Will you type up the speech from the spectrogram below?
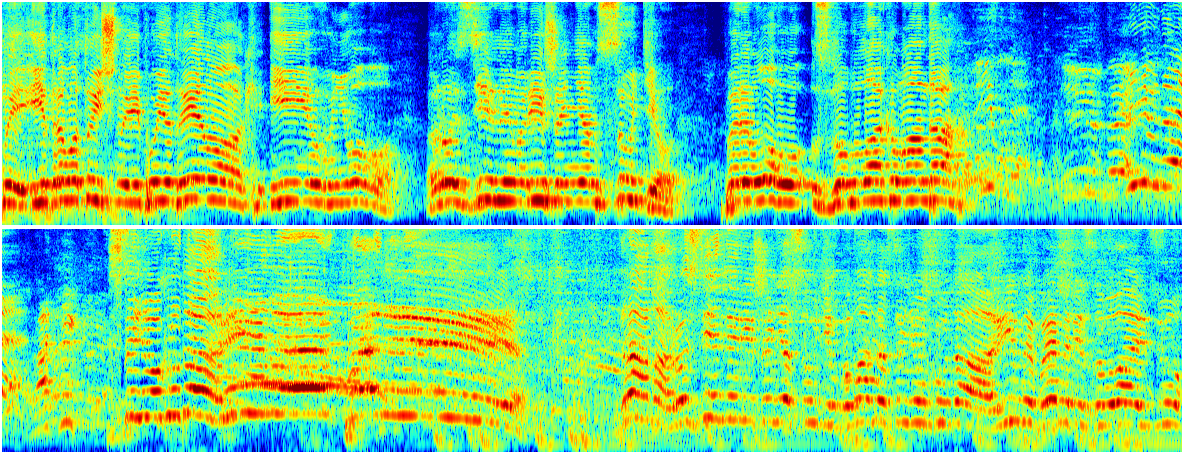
Потужний і драматичний поєдинок, і в ньому роздільним рішенням суддів. Перемогу здобула команда. Синього кута Рівне! Фенері! Драма, роздільне рішення суддів. Команда Синього кута Рівне Фенері здобуває цю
